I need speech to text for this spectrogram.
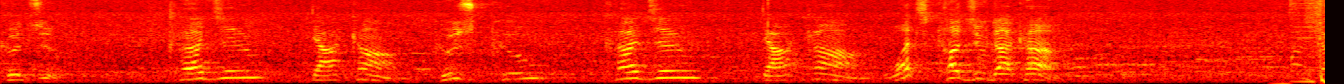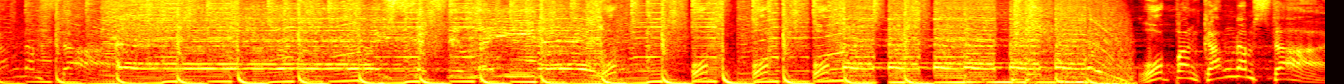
Kudzu. Kudzu.com. Who's who? Kudzu.com. What's Kudzu.com? Gangnam Style. Hey, sexy lady. Open Gangnam Style.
